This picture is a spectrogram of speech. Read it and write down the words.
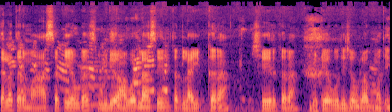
चला तर मग आजसाठी एवढंच. व्हिडिओ आवडला असेल तर लाईक करा शेअर करा. भेटूया उद्याच्या ब्लॉगमध्ये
